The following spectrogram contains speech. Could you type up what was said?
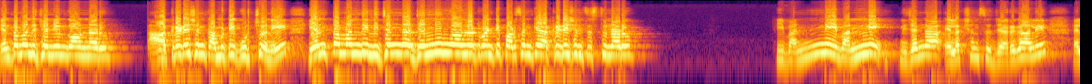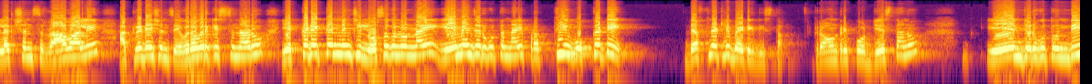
ఎంతమంది జెన్యున్గా ఉన్నారు? అక్రిడేషన్ కమిటీ కూర్చొని ఎంతమంది నిజంగా జెన్యున్గా ఉన్నటువంటి పర్సన్కి అక్రిడేషన్స్ ఇస్తున్నారు? ఇవన్నీ ఇవన్నీ నిజంగా ఎలక్షన్స్ జరగాలి ఎలక్షన్స్ రావాలి అక్రిడేషన్స్ ఎవరెవరికి ఇస్తున్నారు ఎక్కడెక్కడి నుంచి లొసగులు ఉన్నాయి ఏమేం జరుగుతున్నాయి ప్రతి ఒక్కటి డెఫినెట్లీ బయటికి తీస్తాం. గ్రౌండ్ రిపోర్ట్ చేస్తాను. ఏం జరుగుతుంది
